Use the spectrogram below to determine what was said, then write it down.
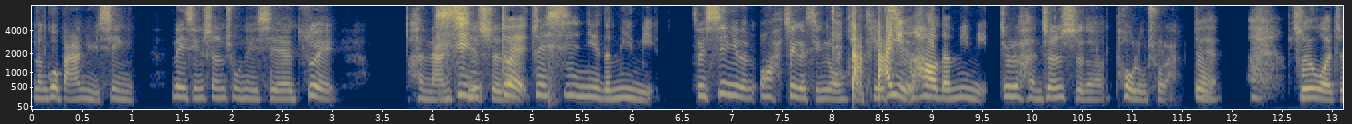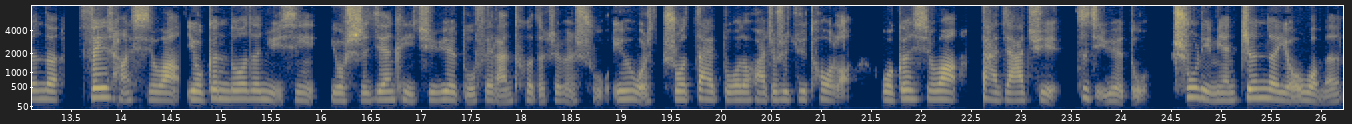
能够把女性内心深处那些最很难启细齿的、对最细腻的秘密，最细腻的哇，这个形容好打打引，号的秘密。就是很真实的透露出来。对嗯，唉，所以我真的非常希望有更多的女性有时间可以去阅读费兰特的这本书，因为我说再多的话就是剧透了。我更希望大家去自己阅读，书里面真的有我们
